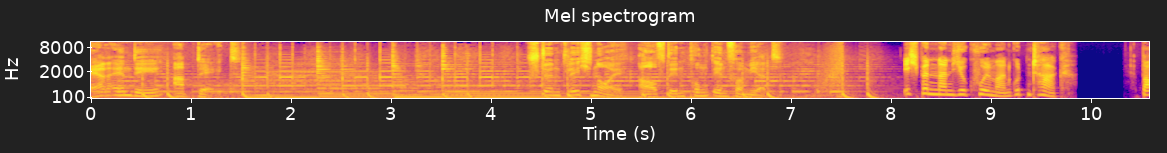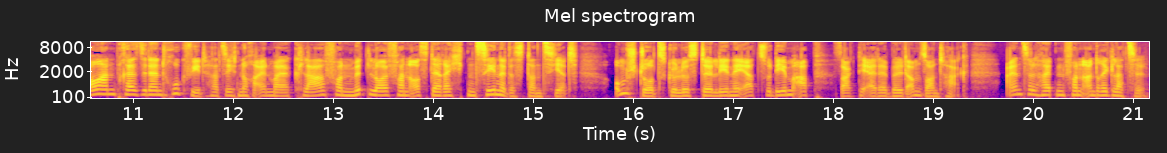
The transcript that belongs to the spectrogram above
RND Update. Stündlich neu. Auf den Punkt informiert. Ich bin Nanju Kuhlmann. Guten Tag. Bauernpräsident Ruckwied hat sich noch einmal klar von Mitläufern aus der rechten Szene distanziert. Umsturzgelüste lehne er zudem ab, sagte er der Bild am Sonntag. Einzelheiten von André Glatzel.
